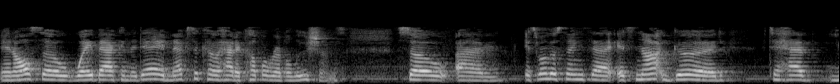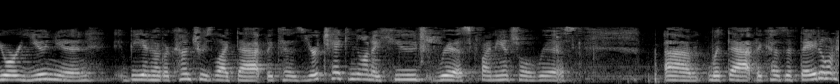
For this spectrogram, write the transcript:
And also, way back in the day, Mexico had a couple revolutions. So um, it's one of those things that it's not good to have your union be in other countries like that because you're taking on a huge risk, financial risk um, with that because if they don't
